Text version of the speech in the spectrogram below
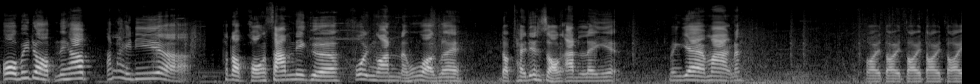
โอ้ไม่ดรอปนะครับ อะไรเนี่ยถ้าดรอปของซ้ำนี่คือโคตรงอนอะผมบอกเลยดรอปไทเดนสองอันอะไรเงี้ยแม่งแย่มากนะต่อยต่อยต่อยต่อยต่อย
